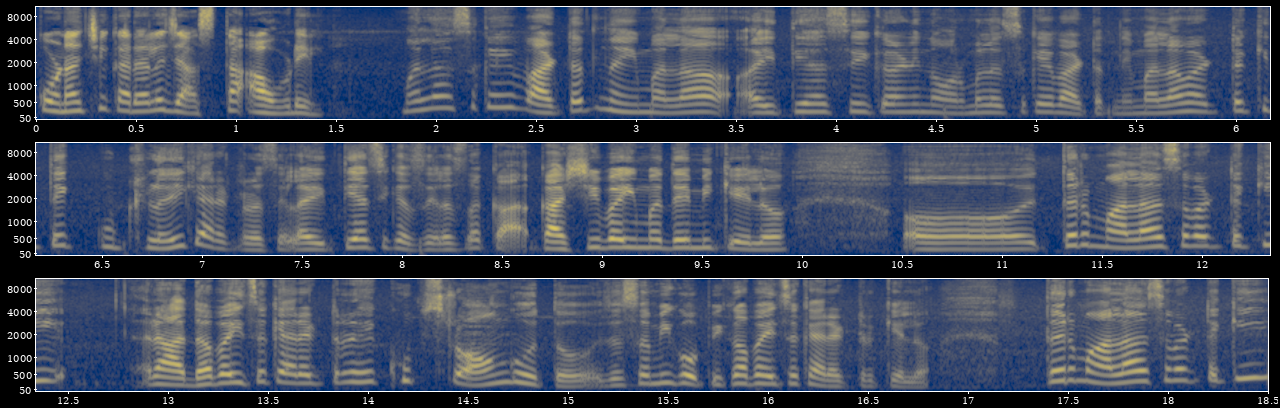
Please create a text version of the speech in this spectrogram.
कोणाची करायला जास्त आवडेल? मला असं काही वाटत नाही. मला ऐतिहासिक आणि नॉर्मल असं काही वाटत नाही. मला वाटतं की ते कुठलंही कॅरेक्टर असेल ऐतिहासिक असेल असं का काशीबाईमध्ये मी केलं तर मला असं वाटतं की राधाबाईचं कॅरेक्टर हे खूप स्ट्रॉंग होतं. जसं मी गोपिकाबाईचं कॅरेक्टर केलं. तर मला असं वाटतं की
